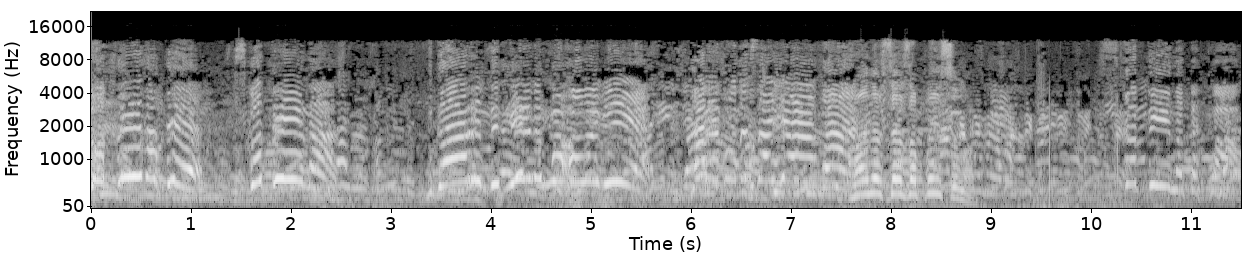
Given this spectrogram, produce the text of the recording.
Скотина ти! Скотина! Вдарив дитину по голові! Зараз буде У мене все записано. Скотина така!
